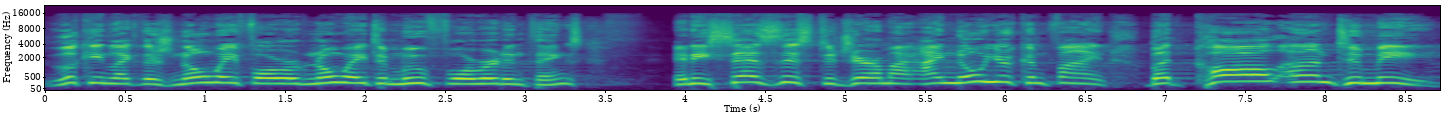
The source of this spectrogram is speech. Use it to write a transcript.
looking like there's no way forward, no way to move forward in things. And he says this to Jeremiah, I know you're confined, but call unto me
